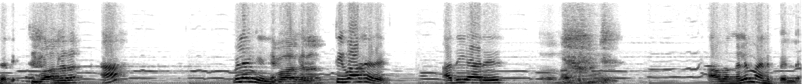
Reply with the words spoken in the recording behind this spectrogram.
சரி. திவாகரன்? ஆ? விலங்கு இல்ல திவாகரன். திவாகரன். அது யாரு? அவங்களும் அனுப்பல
